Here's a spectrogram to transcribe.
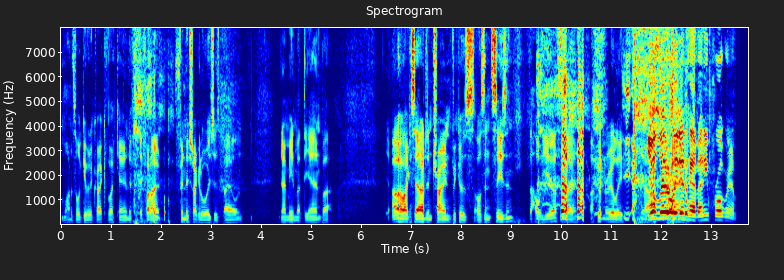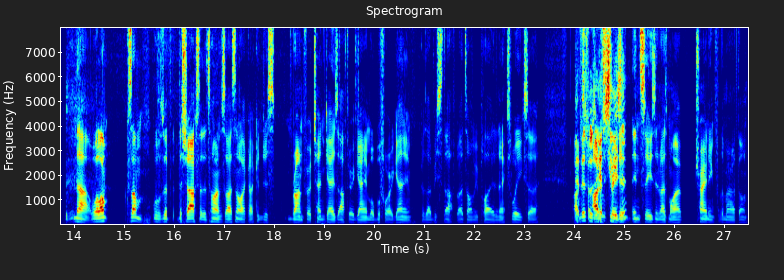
I might as well give it a crack if I can. If if I don't finish, I could always just bail and you know meet them at the end. But uh, like I said, I didn't train because I was in season the whole year, so I couldn't really. You, know, You literally didn't have any program. Nah, well, I'm because I'm was with the Sharks at the time, so it's not like I can just run for 10 k's after a game or before a game because I'd be stuffed by the time we play the next week. So I And just, this was I in just treated season? in season as my training for the marathon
